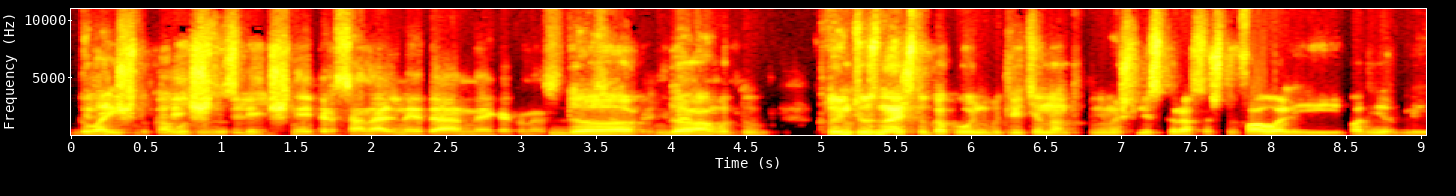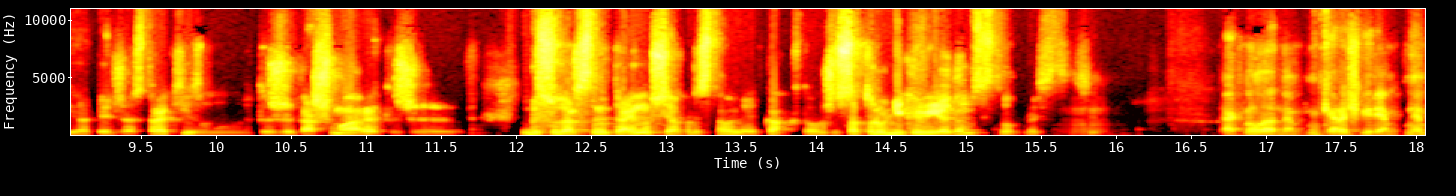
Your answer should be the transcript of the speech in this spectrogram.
говорить, Лич, что кого-то... Лич, личные персональные данные, как у нас. Да, да. Вот кто-нибудь узнает, что какого-нибудь лейтенанта, понимаешь, несколько раз оштрафовали и подвергли, опять же, остракизму. Это же кошмар, это же государственную тайну себя представляет. Как это? Он же сотрудник ведомства, простите. Так, ну ладно. Короче говоря,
